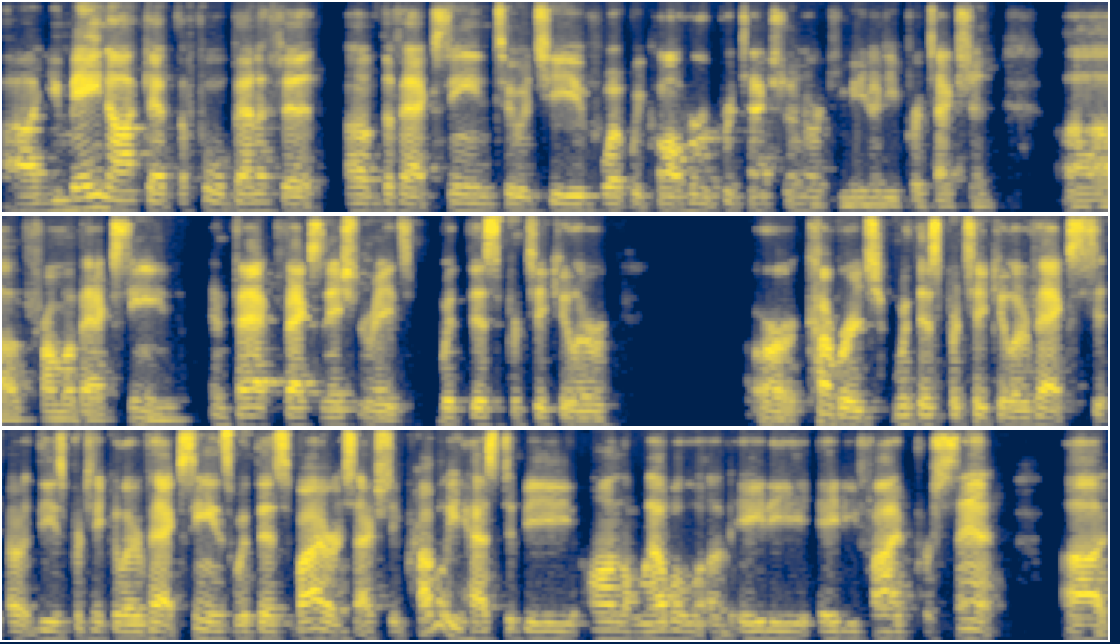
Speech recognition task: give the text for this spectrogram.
uh, you may not get the full benefit of the vaccine to achieve what we call herd protection or community protection uh, from a vaccine. In fact, vaccination rates with this particular or coverage with this particular vaccine, uh, these particular vaccines with this virus actually probably has to be on the level of 80, 85% uh,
